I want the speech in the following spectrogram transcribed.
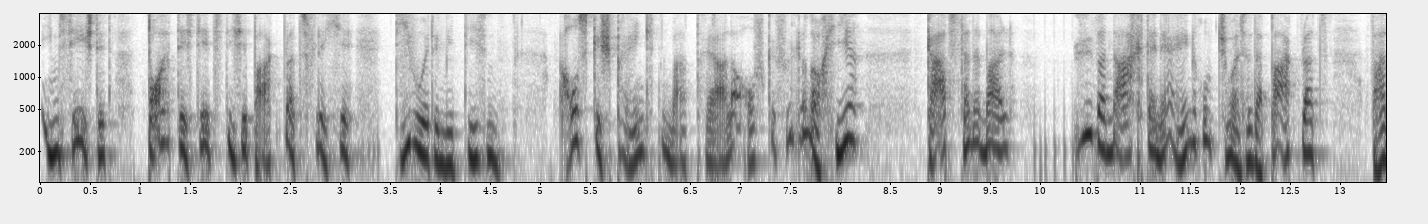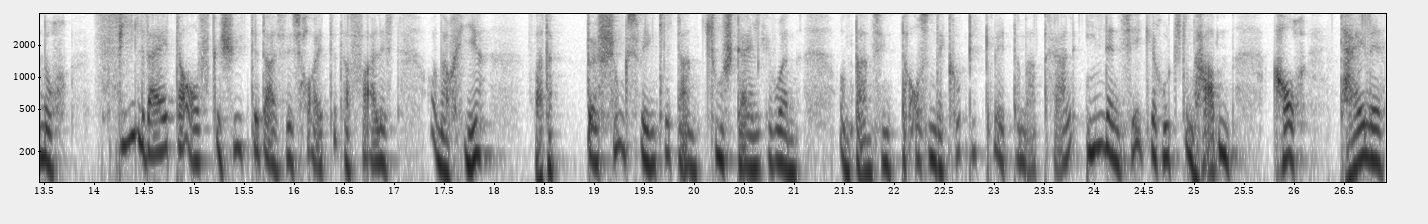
im See steht. Dort ist jetzt diese Parkplatzfläche, die wurde mit diesem ausgesprengten Material aufgefüllt. Und auch hier gab es dann einmal über Nacht eine Einrutschung. Also der Parkplatz war noch viel weiter aufgeschüttet, als es heute der Fall ist. Und auch hier war der Böschungswinkel dann zu steil geworden. Und dann sind tausende Kubikmeter Material in den See gerutscht und haben auch Teile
